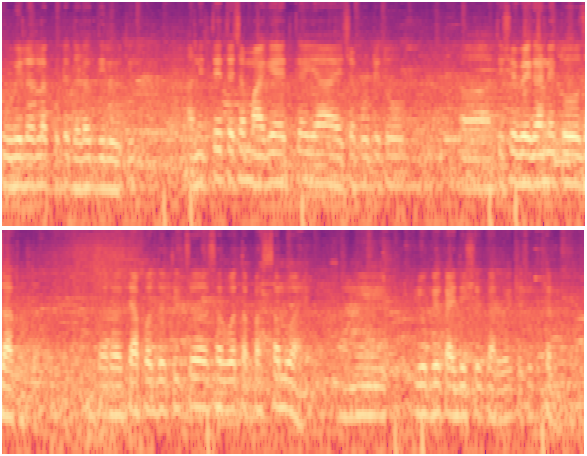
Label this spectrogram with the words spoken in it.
टू व्हीलरला कुठे धडक दिली होती. आणि ते त्याच्यामागे आहेत का या ह्याच्यापोटी तो अतिशय वेगाने तो जात होता. तर त्या पद्धतीचं सर्व तपास चालू आहे आणि योग्य कायदेशीर कारवाई त्याच्यात करणे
